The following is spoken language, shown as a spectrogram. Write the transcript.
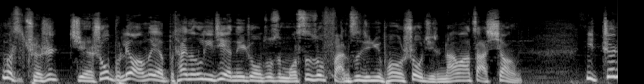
我是确实接受不了，我也不太能理解那种就是没事就翻自己女朋友手机的男娃咋想的。你真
